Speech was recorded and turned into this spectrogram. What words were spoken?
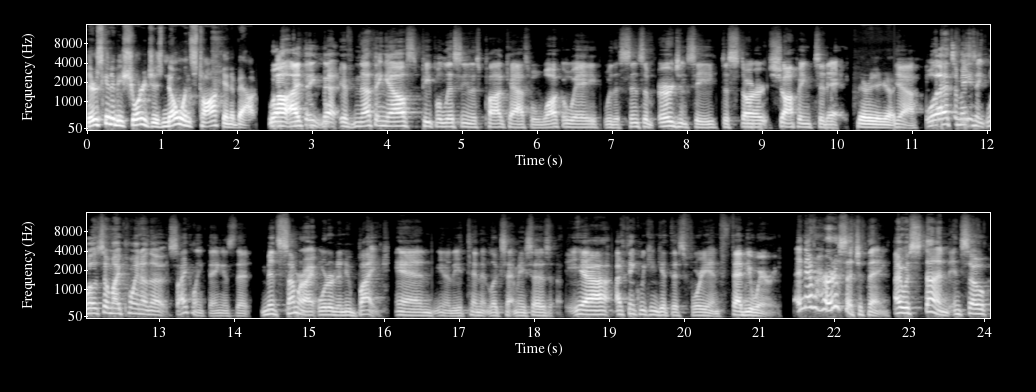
there's going to be shortages no one's talking about. Well, I think that if nothing else, people listening to this podcast will walk away with a sense of urgency to start shopping today. There you go. Yeah. Well, that's amazing. Well, so my point on the cycling thing is that midsummer I ordered a new bike and, you know, the attendant looks at me and says, "Yeah, I think we can get this for you in February." I never heard of such a thing. I was stunned. And so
